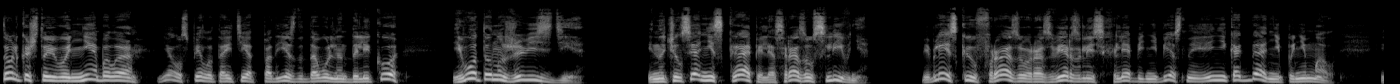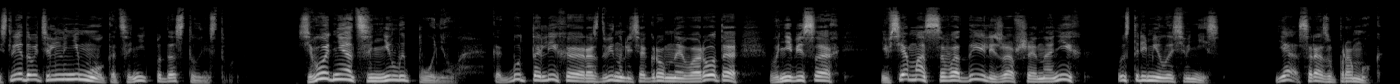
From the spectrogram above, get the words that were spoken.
Только что его не было, я успел отойти от подъезда довольно далеко, и вот он уже везде. И начался не с капель, а сразу с ливня. Библейскую фразу «разверзлись хляби небесные» я никогда не понимал и, следовательно, не мог оценить по достоинству. Сегодня оценил и понял. Как будто лихо раздвинулись огромные ворота в небесах, и вся масса воды, лежавшая на них, устремилась вниз. Я сразу промок.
